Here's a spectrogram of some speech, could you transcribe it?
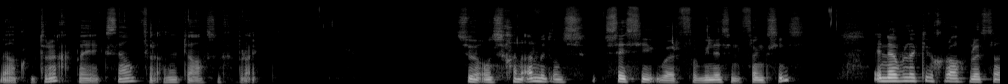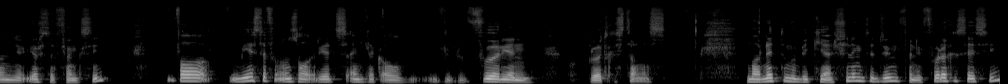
Welkom terug by Excel vir alledaagse gebruik. So ons gaan aan met ons sessie oor formules en funksies. En nou wil ek jou graag blootstel aan jou eerste funksie waar meeste van ons al reeds eintlik al voorheen blootgestel is. Maar net om 'n bietjie hersiening te doen van die vorige sessie,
